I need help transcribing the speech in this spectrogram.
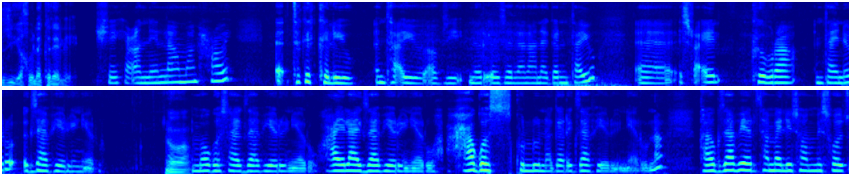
እዚ እዩ ክብለክ ደለ እሺ የቐኔልና ኣማን ሓወይ ትክክል እዩ እንታይ እዩ ኣብዚ ንሪኦ ዘለና ነገር እንታይ እዩ እስራኤል ክብራ እንታይ ነይሩ እግዚኣብሄር እዩ ነይሩ ሞጎሳ እግዚኣብሄር እዩ ነይሩ ሃይላ እግዚኣብሄር እዩ ነይሩ ሓጎስ ኩሉ ነገር እግዚኣብሄር እዩ ነይሩ እና ካብ እግዚኣብሄር ተመሊሶም ምስ ወፁ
